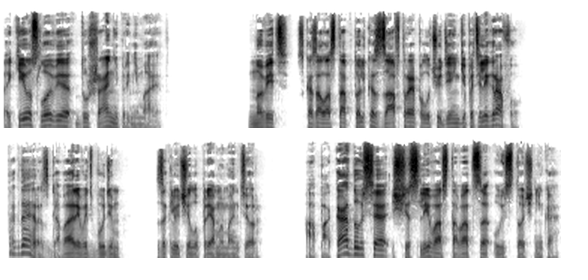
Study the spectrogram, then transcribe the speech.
Такие условия душа не принимает. Но ведь, сказал Остап, только завтра я получу деньги по телеграфу. Тогда и разговаривать будем, заключил упрямый монтер. А пока, Дуся, счастливо оставаться у источника.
